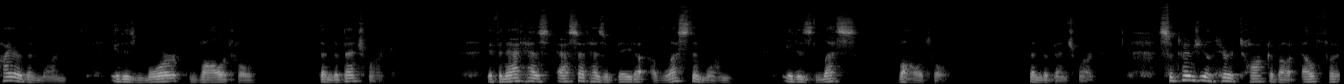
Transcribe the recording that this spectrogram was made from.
higher than 1, it is more volatile than the benchmark. If an asset has a beta of less than 1, it is less volatile than the benchmark. Sometimes you'll hear talk about alpha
